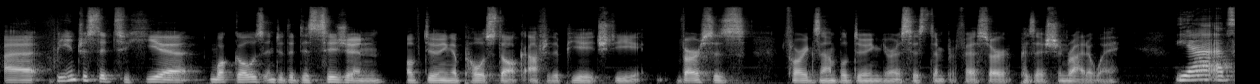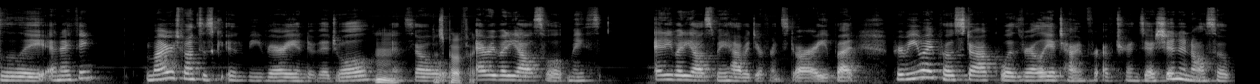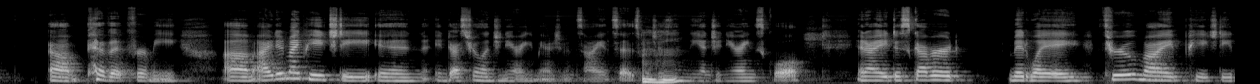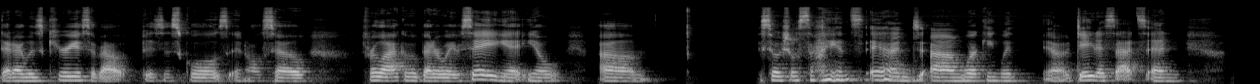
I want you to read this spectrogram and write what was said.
uh, be interested to hear what goes into the decision of doing a postdoc after the PhD versus, for example, doing your assistant professor position right away. Yeah, absolutely. And I think my response is going to be very individual, mm, and so that's perfect. Everybody else will may anybody else may have a different story, but for me, my postdoc was really a time for of transition and also um, pivot for me. Um, I did my PhD in industrial engineering and management sciences, which mm-hmm. is in the engineering school, and I discovered midway through my PhD that I was curious about business schools and also for lack of a better way of saying it, you know, um, social science and um, working with you know, data sets and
